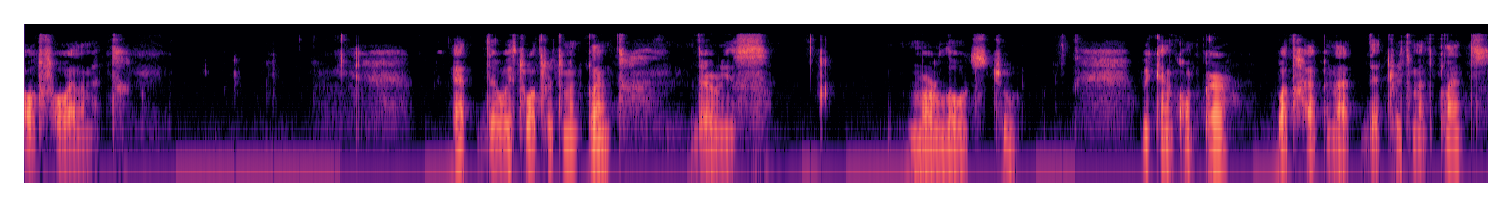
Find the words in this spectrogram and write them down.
outflow element. At the wastewater treatment plant, there is more loads too. We can compare what happened at the treatment plant,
